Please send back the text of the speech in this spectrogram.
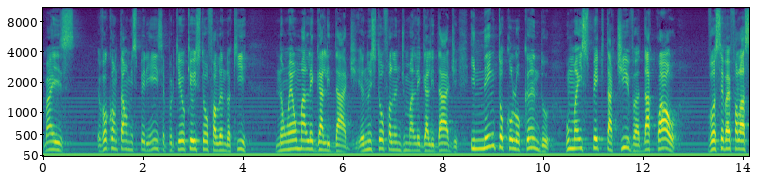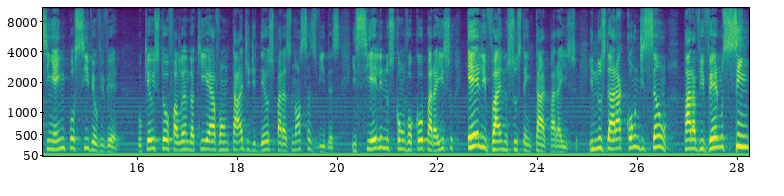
Mas eu vou contar uma experiência, porque o que eu estou falando aqui não é uma legalidade. Eu não estou falando de uma legalidade e nem estou colocando uma expectativa da qual você vai falar assim: é impossível viver. O que eu estou falando aqui é a vontade de Deus para as nossas vidas. E se Ele nos convocou para isso, Ele vai nos sustentar para isso. E nos dará condição para vivermos, sim,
